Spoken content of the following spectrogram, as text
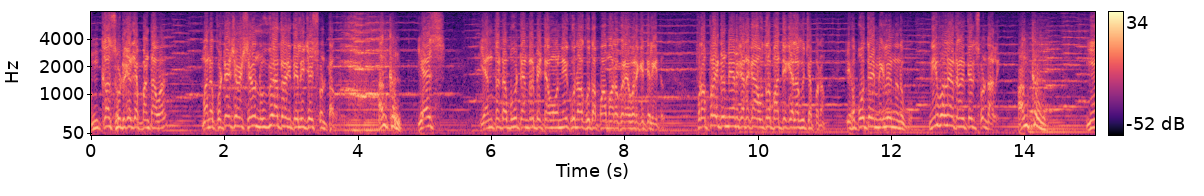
ఇంకా సూటిగా చెప్పంటావా మన కొటేషన్ విషయం నువ్వే అతనికి తెలియజేసి ఉంటావు. అంకుల్! ఎస్ ఎంత డబ్బు టెండర్ పెట్టామో నీకు నాకు తప్ప మరొకరు ఎవరికి తెలియదు. ప్రొపరేటర్ నేను కనుక అవతల పార్టీకి ఎలాగో చెప్పను. ఇకపోతే మిగిలింది నువ్వు. నీ వల్ల అతనికి తెలిసి ఉండాలి. అంకుల్ ఈ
